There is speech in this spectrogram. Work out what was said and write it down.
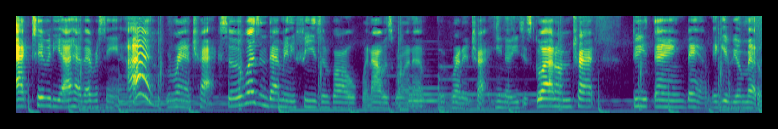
activity I have ever seen. I ran track, so it wasn't that many fees involved when I was growing up running track. You know, you just go out on the track, do your thing, bam, they give you a medal.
